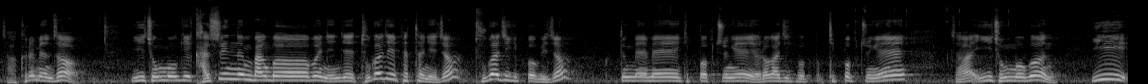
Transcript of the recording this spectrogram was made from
자, 그러면서 이 종목이 갈 수 있는 방법은 이제 두 가지 패턴이죠. 두 가지 기법이죠. 급등매매 기법 중에 여러 가지 기법, 기법 중에 자, 이 종목은 이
